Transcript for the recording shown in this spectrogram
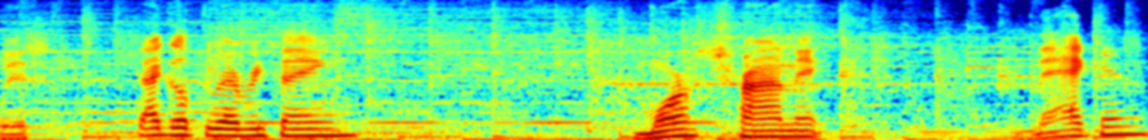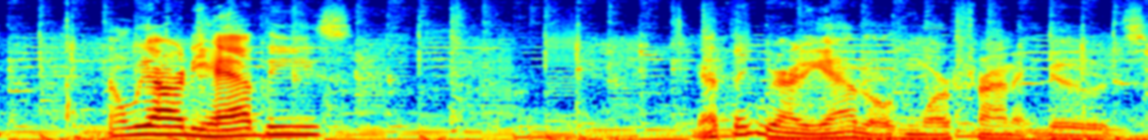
Wish. Did I go through everything? Morphtronic Maggin? Don't we already have these? I think we already have those Morphtronic dudes.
